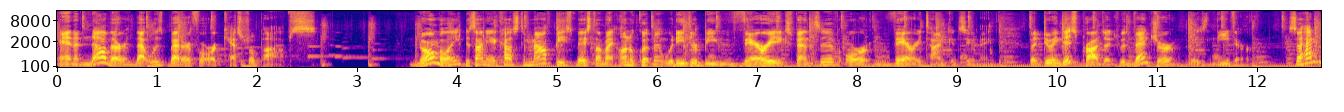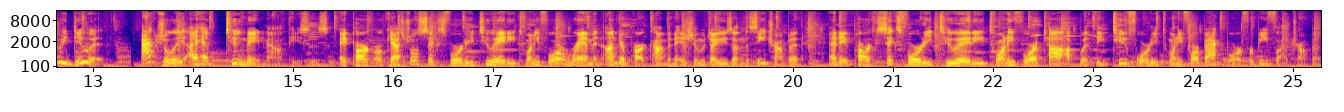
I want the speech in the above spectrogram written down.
and another that was better for orchestral pops. Normally, designing a custom mouthpiece based on my own equipment would either be very expensive or very time consuming, but doing this project with Vennture was neither. So how did we do it? Actually, I have two main mouthpieces, a Park Orchestral 640-280-24 ram and underpart combination, which I use on the C trumpet, and a Park 640-280-24 top with the 240-24 backbore for B-flat trumpet.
